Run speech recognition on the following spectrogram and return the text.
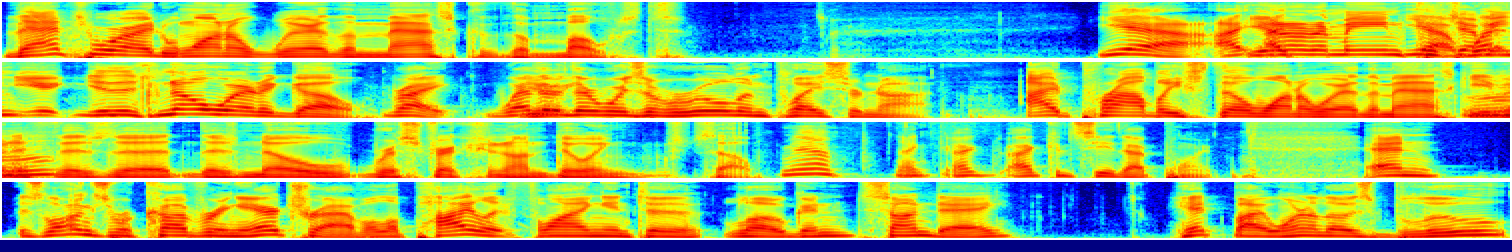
that's where I'd want to wear the mask the most. Yeah, I, You know what I mean? Yeah, 'Cause, I when- mean, you, you- there's nowhere to go. right. Whether You're- there was a rule in place or not. I'd probably still want to wear the mask, even Mm-hmm. if there's a, there's no restriction on doing so. Yeah, I, I, I could see that point. And as long as we're covering air travel, a pilot flying into Logan Sunday hit by one of those blue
